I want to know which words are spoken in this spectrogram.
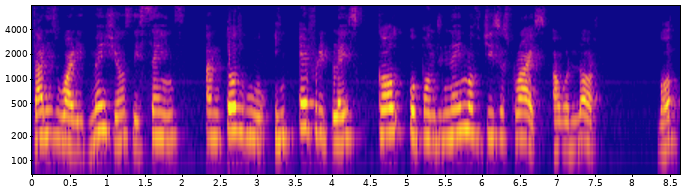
That is why it mentions the saints and those who in every place call upon the name of Jesus Christ, our Lord, both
